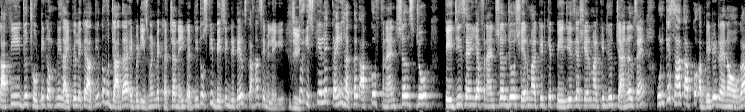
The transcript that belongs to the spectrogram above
काफ़ी जो छोटी कंपनीज़ आईपीओ लेकर आती है तो वो ज़्यादा एडवर्टीजमेंट में खर्चा नहीं करती तो उसकी बेसिक डिटेल्स कहाँ से मिलेगी? तो इसके लिए कई हद तक आपको फाइनेंशियल्स जो पेजेस हैं या फाइनेंशियल जो शेयर मार्केट के पेजेस या शेयर मार्केट जो चैनल्स हैं उनके साथ आपको अपडेटेड रहना होगा।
